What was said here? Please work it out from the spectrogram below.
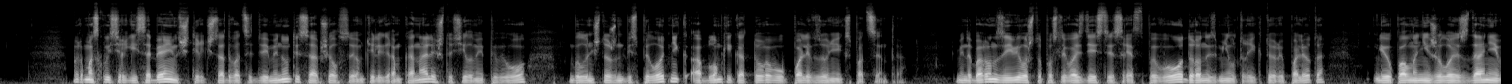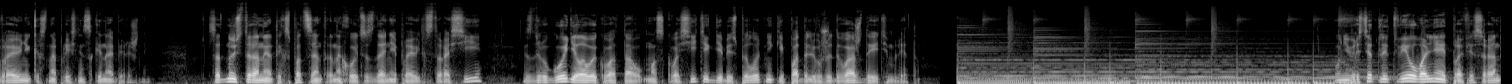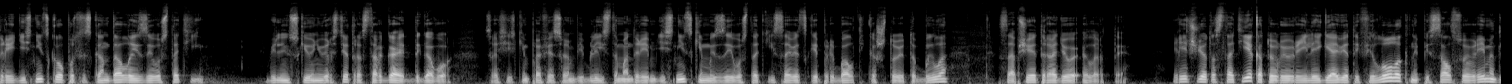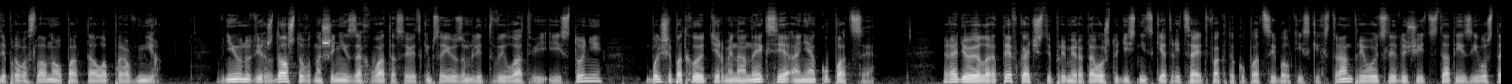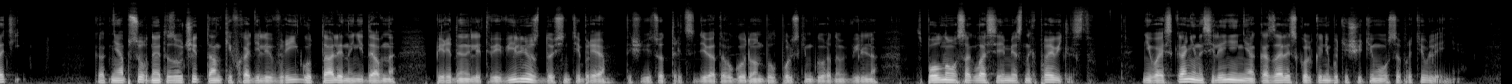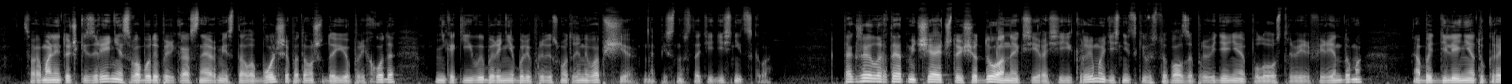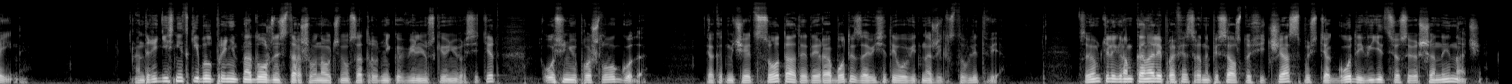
Мэр Москвы Сергей Собянин в 4 часа 22 минуты сообщил в своем телеграм-канале, что силами ПВО был уничтожен беспилотник, обломки которого упали в зоне экспоцентра. Минобороны заявила, что после воздействия средств ПВО дрон изменил траекторию полета и упал на нежилое здание в районе Краснопресненской набережной. С одной стороны от экспоцентра находится здание правительства России, с другой – деловой квартал Москва-Сити, где беспилотники падали уже дважды этим летом. Университет Литве увольняет профессора Андрея Десницкого после скандала из-за его статьи. Вильнюсский университет расторгает договор с российским профессором-библеистом Андреем Десницким из-за его статьи «Советская Прибалтика. Что это было?», сообщает радио ЛРТ. Речь идет о статье, которую религиовед и филолог написал в свое время для православного портала «Правмир». В ней он утверждал, что в отношении захвата Советским Союзом Литвы, Латвии и Эстонии больше подходит термин аннексия, а не оккупация. Радио ЛРТ в качестве примера того, что Десницкий отрицает факт оккупации балтийских стран, приводит следующие цитаты из его статьи. Как не абсурдно это звучит, танки входили в Ригу, Таллин и недавно переданы Литве Вильнюс. До сентября 1939 года он был польским городом Вильно с полного согласия местных правительств. Ни войска, ни население не оказали сколько-нибудь ощутимого сопротивления. С формальной точки зрения, свободы прекрасной армии стало больше, потому что до ее прихода никакие выборы не были предусмотрены вообще, написано в статье Десницкого. Также ЛРТ отмечает, что еще до аннексии России и Крыма Десницкий выступал за проведение на полуострове референдума об отделении от Украины. Андрей Десницкий был принят на должность старшего научного сотрудника в Вильнюсский университет осенью прошлого года. Как отмечает СОТА, от этой работы зависит его вид на жительство в Литве. В своем телеграм-канале профессор написал, что сейчас, спустя годы, видит все совершенно иначе –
